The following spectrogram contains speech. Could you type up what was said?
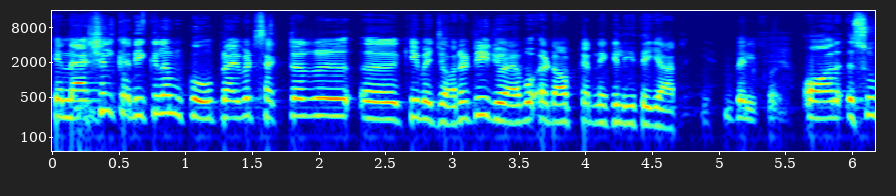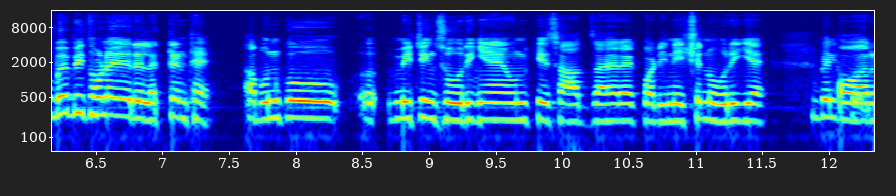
कि नेशनल करिकुलम को प्राइवेट सेक्टर की मेजोरिटी जो है वो अडॉप्ट करने के लिए तैयार नहीं है। बिल्कुल। और सूबे भी थोड़े रिलेक्टेंट है अब उनको मीटिंग्स हो रही हैं उनके साथ ज़ाहिर है कोऑर्डिनेशन हो रही है। और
